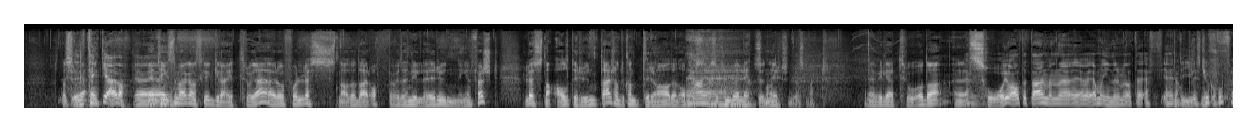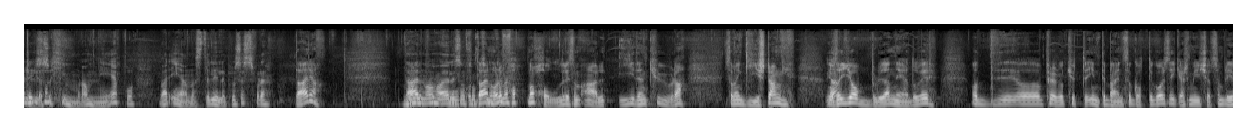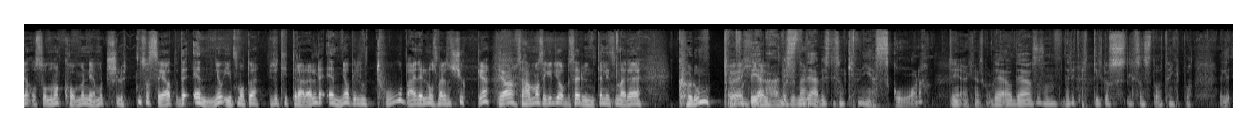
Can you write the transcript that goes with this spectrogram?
Jeg- Tenker jeg, da. En ting som er ganske greit, tror jeg, er å få løsna det der oppe ved den lille rundingen først. Løsna alt rundt der, sånn at du kan dra den opp, Ja, ja, og så kommer du lett smart, under. Du er smart. eh, Vil jeg tro. Og da eh, Jeg så jo alt dette her, men eh, jeg, jeg må innrømme at jeg, jeg rakk liksom ikke å følge ikke så himla med på hver eneste lille prosess for det. Der, ja. Der, er nå har jeg liksom fått der, nå har du fått, nå holder liksom Erlend i den kula som en girstang. Og så jobber du deg nedover. Og, de, og prøver å kutte inntil beinet så godt det går, så det ikke er så mye kjøtt som blir igjen. Og så når man kommer ned mot slutten, så ser jeg at det ender jo i på en måte Hvis du titter her, det ender jo opp i liksom to bein, eller noe som er litt sånn tjukkere. Ja. Så her må man sikkert jobbe seg rundt en litt sånn derre klump. Ja, for det er visst, det er visst liksom kneskåla. Det er kneskål. Det, det er også sånn Det er litt ekkelt å liksom stå og tenke på. Eller,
